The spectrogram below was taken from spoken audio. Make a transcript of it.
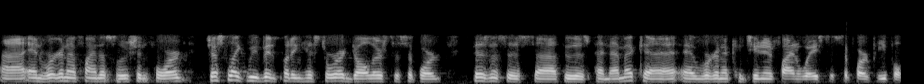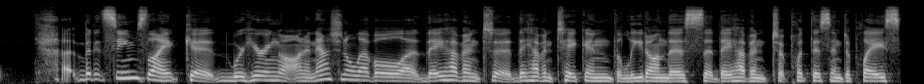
Uh, and we're going to find a solution for it, just like we've been putting historic dollars to support businesses uh, through this pandemic. Uh, and we're going to continue to find ways to support people. Uh, but it seems like uh, we're hearing on a national level uh, they haven't they haven't taken the lead on this. they haven't put this into place.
